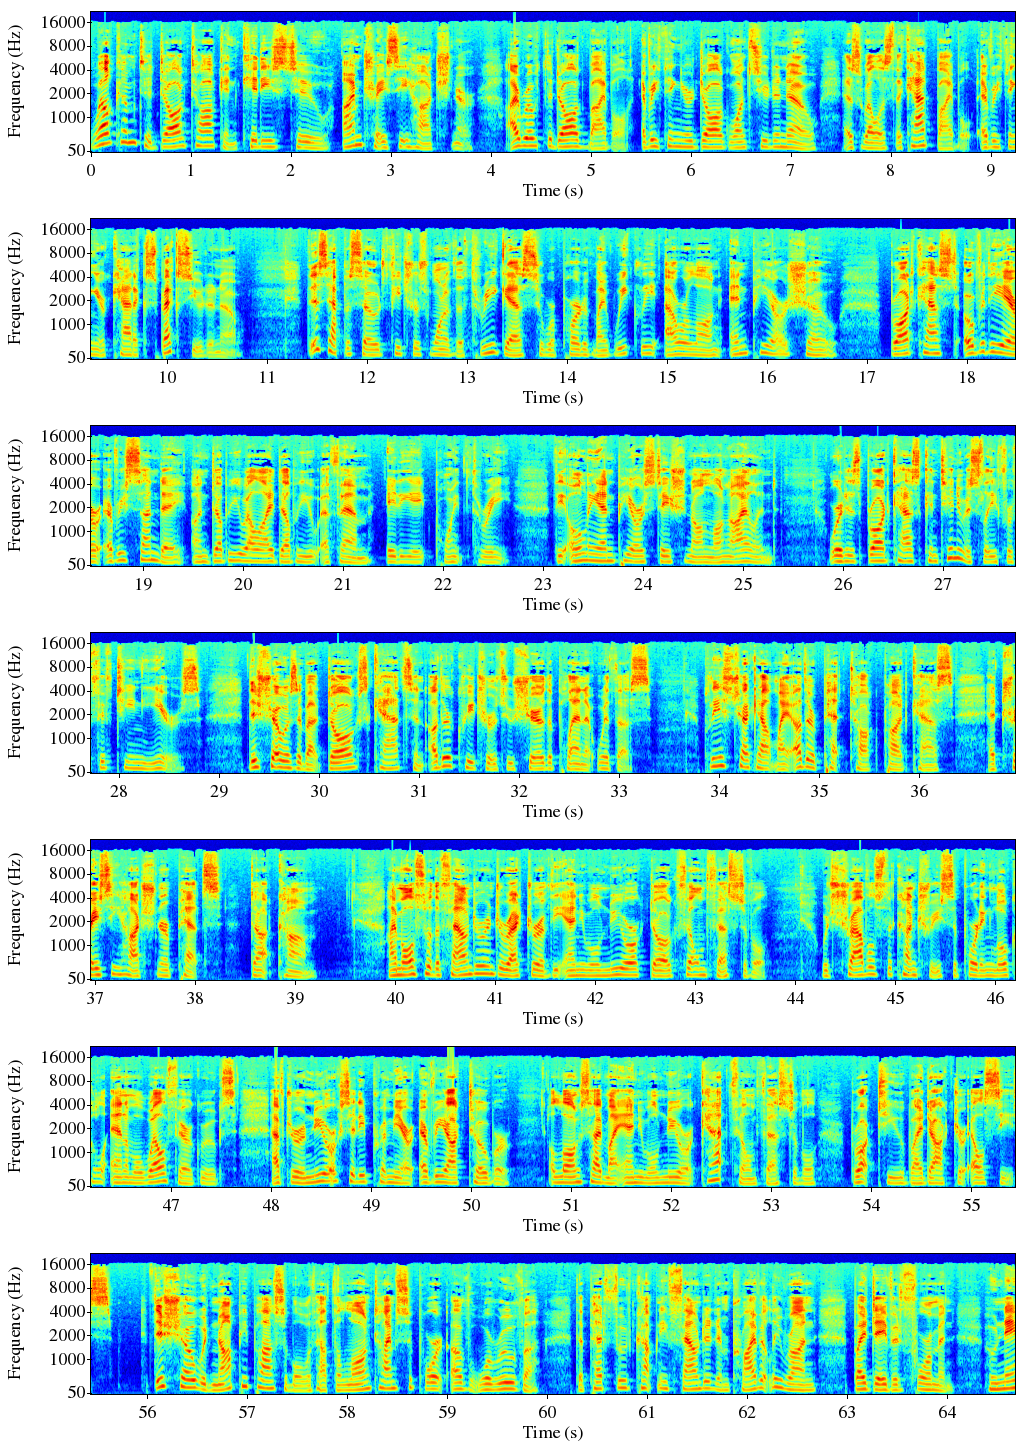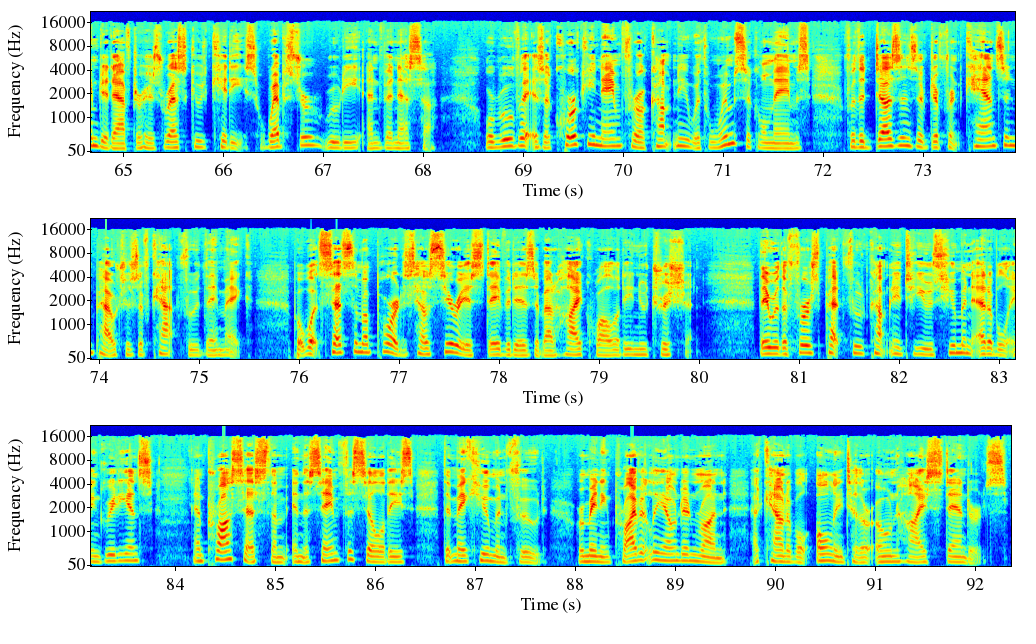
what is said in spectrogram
Welcome to Dog Talk and Kitties Too. I'm Tracie Hotchner. I wrote the Dog Bible, Everything Your Dog Wants You to Know, as well as the Cat Bible, Everything Your Cat Expects You to Know. This episode features one of the three guests who were part of my weekly hour long NPR show, broadcast over the air every Sunday on WLIW FM 88.3, the only NPR station on Long Island where it is broadcast continuously for 15 years. This show is about dogs, cats, and other creatures who share the planet with us. Please check out my other Pet Talk podcasts at traciehotchnerpets.com. I'm also the founder and director of the annual New York Dog Film Festival, which travels the country supporting local animal welfare groups after a New York City premiere every October, alongside my annual New York Cat Film Festival brought to you by Dr. Elsey's. This show would not be possible without the longtime support of Weruva, the pet food company founded and privately run by David Forman, who named it after his rescued kitties, Webster, Rudy, and Vanessa. Weruva is a quirky name for a company with whimsical names for the dozens of different cans and pouches of cat food they make. But what sets them apart is how serious David is about high quality nutrition. They were the first pet food company to use human edible ingredients and process them in the same facilities that make human food, remaining privately owned and run, accountable only to their own high standards.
